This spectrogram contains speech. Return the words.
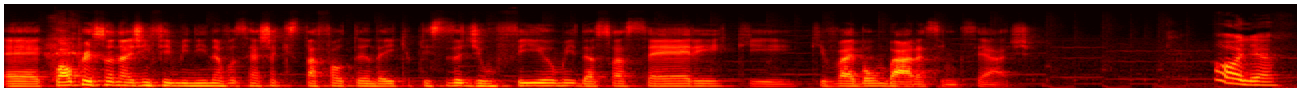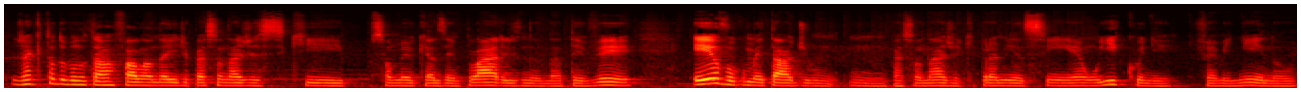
é, qual personagem feminina você acha que está faltando aí, que precisa de um filme, da sua série, que, que vai bombar assim, que você acha? Olha, já que todo mundo tava falando aí de personagens que são meio que exemplares na, na TV, eu vou comentar de um, um personagem que pra mim assim é um ícone feminino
